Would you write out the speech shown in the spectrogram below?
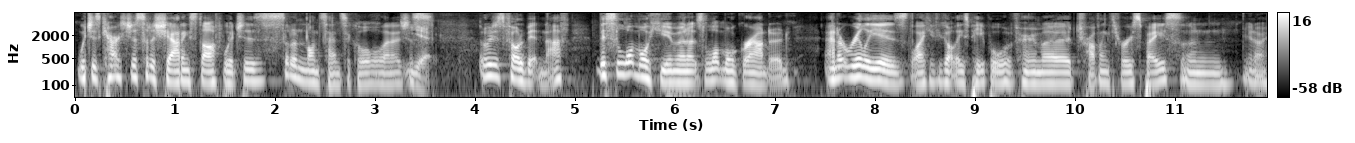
which is characters just sort of shouting stuff, which is sort of nonsensical, and it's just, Yeah. it just felt a bit naff. This is a lot more human, it's a lot more grounded, and it really is like if you've got these people with whom are traveling through space and, you know,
